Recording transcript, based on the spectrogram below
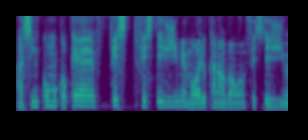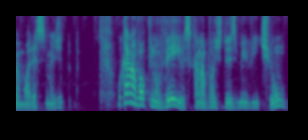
assim como qualquer festejo de memória, o carnaval é um festejo de memória acima de tudo. O carnaval que não veio, esse carnaval de 2021,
